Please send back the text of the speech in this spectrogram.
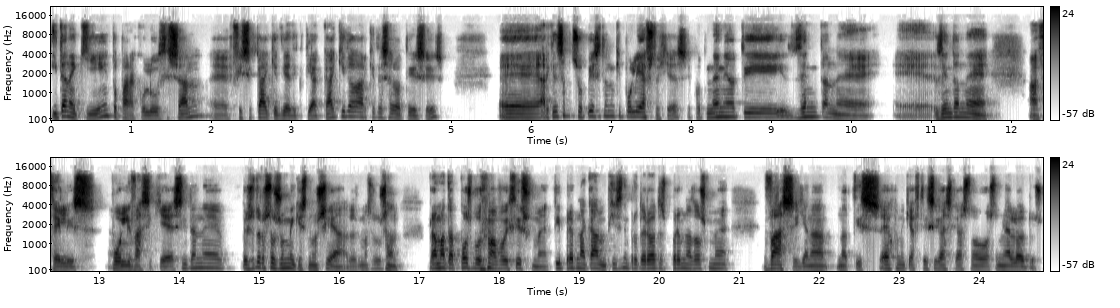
ήταν εκεί, το παρακολούθησαν ε, φυσικά και διαδικτυακά και είδα αρκετές ερωτήσεις. Ε, αρκετές από τις οποίες ήταν και πολύ εύστοχες, υπό την έννοια ότι δεν ήταν, ε, δεν ήταν αν θέλεις, πολύ βασικές, ήταν περισσότερο στο ζουμί και στην ουσία. Δηλαδή μας ρωτούσαν πράγματα πώς μπορούμε να βοηθήσουμε, τι πρέπει να κάνουμε, ποιες είναι οι προτεραιότητες που πρέπει να δώσουμε βάση για να, να τις έχουν και αυτοί σιγά σιγά στο, στο μυαλό τους.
